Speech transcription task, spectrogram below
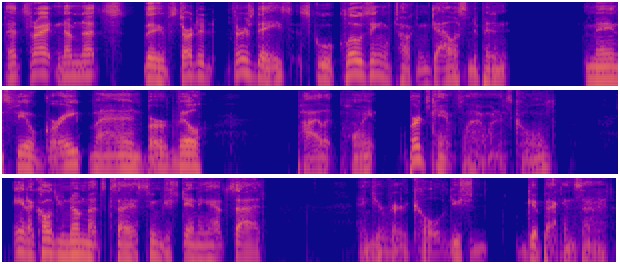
That's right, numbnuts. They've started Thursday's school closing. We're talking Dallas Independent, Mansfield, Grapevine, Birdville, Pilot Point. Birds can't fly when it's cold. And I called you numbnuts because I assumed you're standing outside and you're very cold. You should get back inside.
